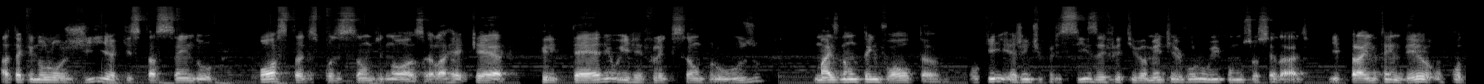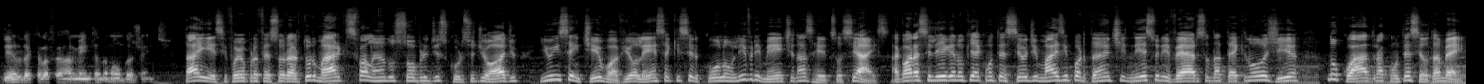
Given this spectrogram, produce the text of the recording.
A tecnologia que está sendo posta à disposição de nós, ela requer critério e reflexão para o uso, mas não tem volta. O que a gente precisa efetivamente é evoluir como sociedade e para entender o poder daquela ferramenta na mão da gente. Tá aí, esse foi o professor Arthur Marques falando sobre o discurso de ódio e o incentivo à violência que circulam livremente nas redes sociais. Agora se liga no que aconteceu de mais importante nesse universo da tecnologia no quadro Aconteceu também.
